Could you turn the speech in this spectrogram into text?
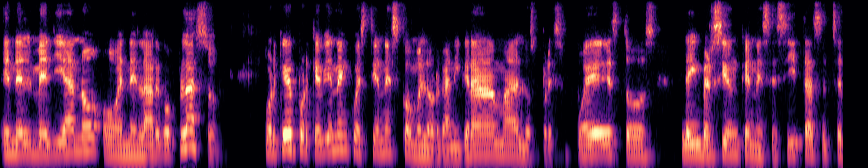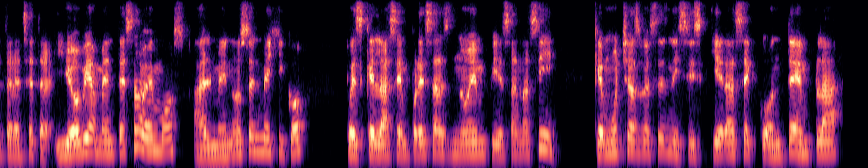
en el mediano o en el largo plazo. ¿Por qué? Porque vienen cuestiones como el organigrama, los presupuestos, la inversión que necesitas, etcétera, etcétera. Y obviamente sabemos, al menos en México, pues que las empresas no empiezan así, que muchas veces ni siquiera se contempla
